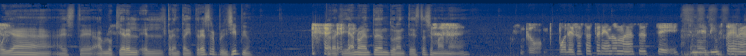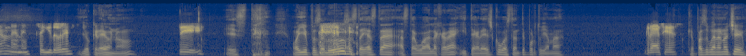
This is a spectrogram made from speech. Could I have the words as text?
voy a, este, a bloquear el, el 33 al principio. Para que ya no entren durante esta semana, ¿eh? Como- por eso estás teniendo más este en el Instagram, en el seguidores. Yo creo, ¿no? Sí. Este, oye, pues saludos hasta allá, hasta, hasta Guadalajara y te agradezco bastante por tu llamada. Gracias. Que pases buena noche.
